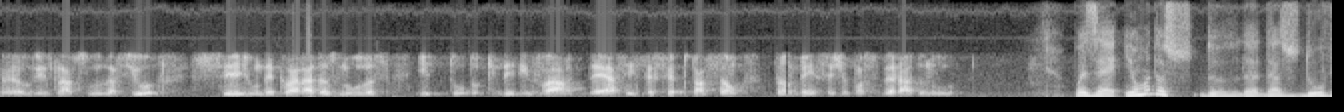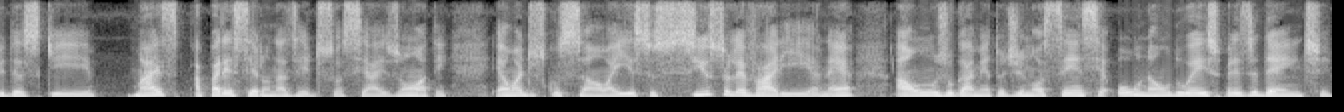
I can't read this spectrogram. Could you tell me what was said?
é, Luiz Inácio Lula Silva sejam declaradas nulas e tudo que derivar dessa interceptação também seja considerado nulo. Pois é, e uma das, do, das dúvidas que mais apareceram nas redes sociais ontem é uma discussão a isso, se isso levaria né, a um julgamento de inocência ou não do ex-presidente.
